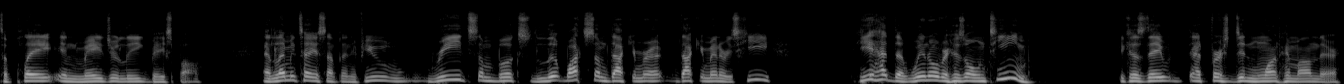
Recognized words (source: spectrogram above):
to play in Major League Baseball. And let me tell you something: if you read some books, watch some document documentaries, he he had to win over his own team because they at first didn't want him on there.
